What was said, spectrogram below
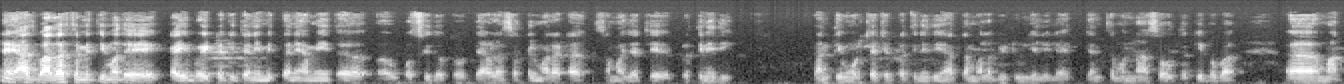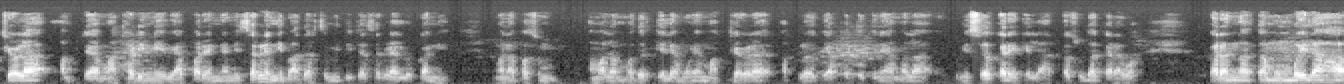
नाही आज बाजार समितीमध्ये काही बैठकीच्या निमित्ताने आम्ही इथं उपस्थित होतो. त्यावेळेला सकल मराठा समाजाचे प्रतिनिधी क्रांती मोर्चाचे प्रतिनिधी आता मला भेटून गेलेले आहेत. त्यांचं म्हणणं असं होतं की बाबा मागच्या वेळा आमच्या माथाडींनी व्यापाऱ्यांनी आणि सगळ्यांनी बाजार समितीच्या सगळ्या लोकांनी मनापासून आम्हाला मदत केल्यामुळे मागच्या वेळा आपलं त्या पद्धतीने आम्हाला तुम्ही सहकार्य केलं. आत्तासुद्धा करावं. कारण आता मुंबईला हा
